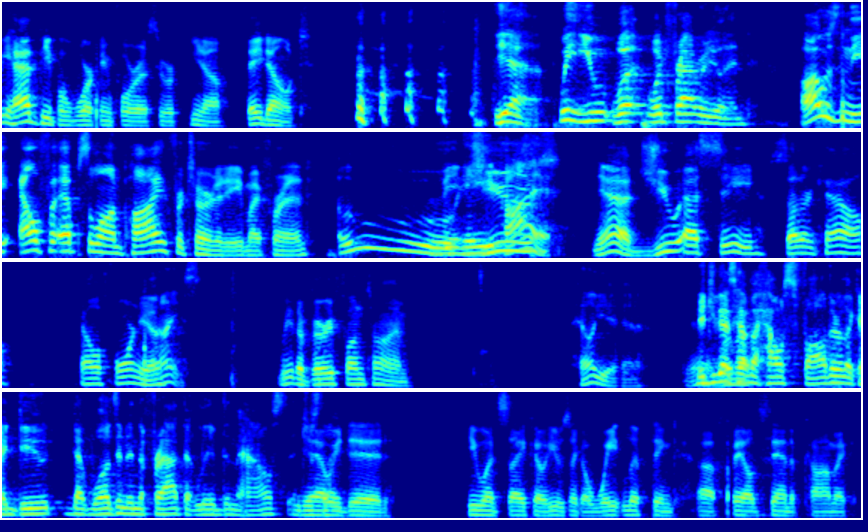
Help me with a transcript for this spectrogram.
we had people working for us who were you know they don't yeah. Wait, you what? What frat were you in? i was in the alpha epsilon pi fraternity my friend Ooh, the Jews, yeah jew sc southern cal california Nice. we had a very fun time Hell yeah. Yeah, Did you guys have a house father, like a dude that wasn't in the frat that lived in the house? And just yeah, we did. He went psycho. He was like a weightlifting uh, failed stand-up comic,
